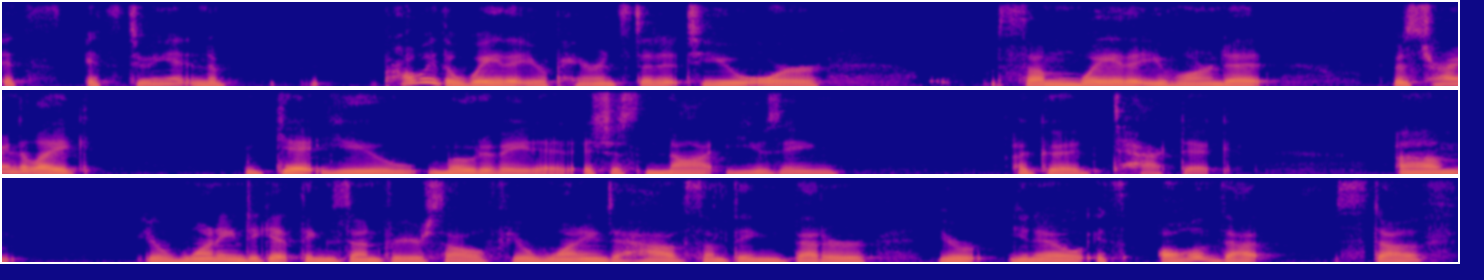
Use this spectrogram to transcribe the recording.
it's it's doing it in a probably the way that your parents did it to you or some way that you've learned it, but it's trying to like get you motivated. It's just not using a good tactic. Um, you're wanting to get things done for yourself. You're wanting to have something better. You're, you know, it's all of that stuff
